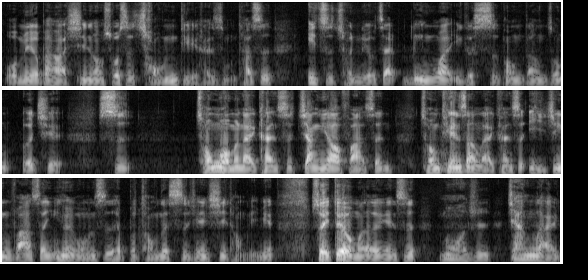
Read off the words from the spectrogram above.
我没有办法形容说是重叠还是什么，它是。一直存留在另外一个时空当中，而且是从我们来看是将要发生，从天上来看是已经发生，因为我们是在不同的时间系统里面，所以对我们而言是末日将来。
